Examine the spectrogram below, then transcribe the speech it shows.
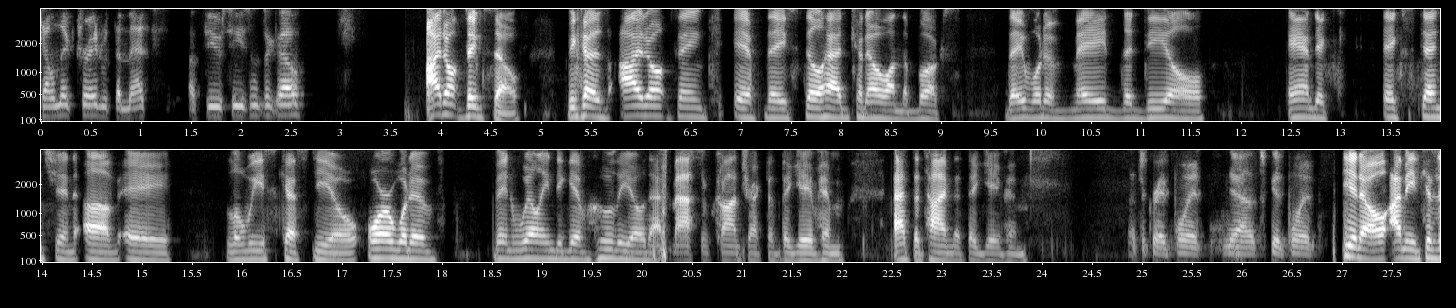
Kelenic trade with the Mets a few seasons ago? I don't think so because I don't think if they still had Cano on the books, they would have made the deal and ex- extension of a Luis Castillo or would have been willing to give Julio that massive contract that they gave him at the time that they gave him. That's a great point. Yeah, that's a good point. You know, I mean, because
